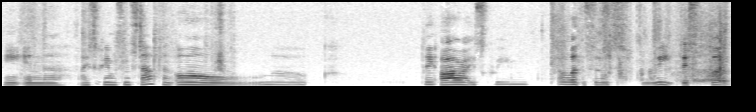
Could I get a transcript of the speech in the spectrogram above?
Eating uh, ice creams and stuff. And oh, look. They are ice creams. Oh, it's so sweet, this book.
